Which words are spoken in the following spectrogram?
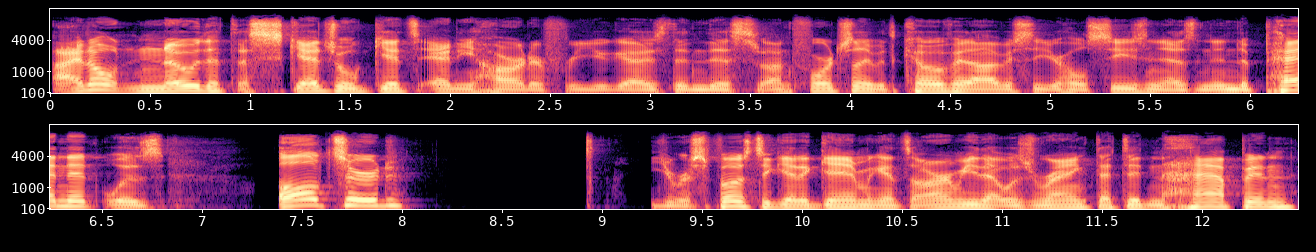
I don't know that the schedule gets any harder for you guys than this. Unfortunately, with COVID, obviously, your whole season as an independent was altered. You were supposed to get a game against Army that was ranked, that didn't happen.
